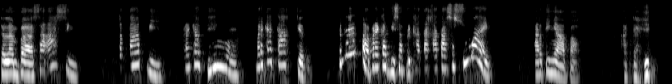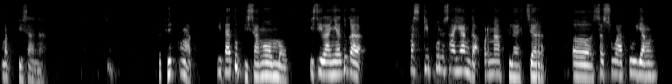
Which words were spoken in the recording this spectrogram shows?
dalam bahasa asing. Tetapi mereka bingung, mereka kaget. Kenapa mereka bisa berkata-kata sesuai? Artinya apa? Ada hikmat di sana. Hikmat. Kita tuh bisa ngomong. Istilahnya tuh kalau meskipun saya nggak pernah belajar uh, sesuatu yang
